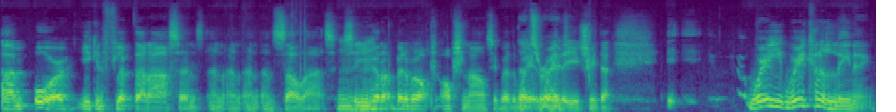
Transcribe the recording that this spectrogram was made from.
Um, or you can flip that asset and, and, and, and sell that. So you've got a bit of op- optionality about the way, the way that you treat that. Where are you, where are you kind of leaning?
